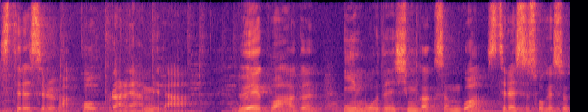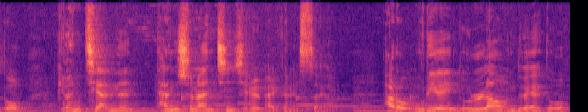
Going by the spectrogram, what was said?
스트레스를 받고 불안해합니다. 뇌 과학은 이 모든 심각성과 스트레스 속에서도 변치 않는 단순한 진실을 발견했어요. 바로 우리의 놀라운 뇌에도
